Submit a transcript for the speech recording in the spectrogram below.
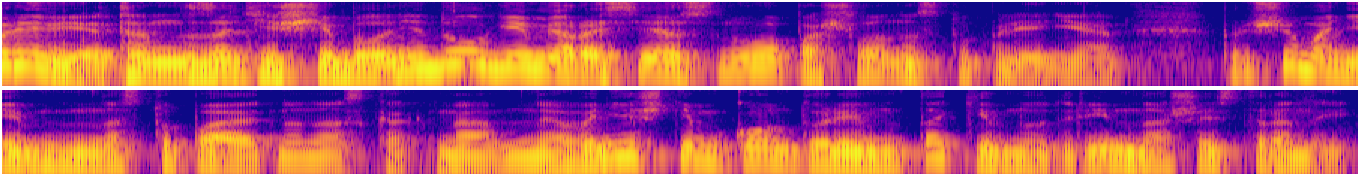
Привет. Затишье было недолгим, и Россия снова пошла наступление. Причем они наступают на нас как на внешнем контуре, так и внутри нашей страны.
